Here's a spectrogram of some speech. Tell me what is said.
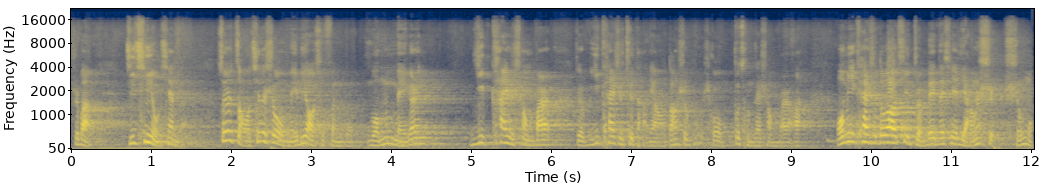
是吧？极其有限的，所以早期的时候没必要去分工。我们每个人一开始上班就一开始去打猎，当时古时候不存在上班啊。我们一开始都要去准备那些粮食、食物，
